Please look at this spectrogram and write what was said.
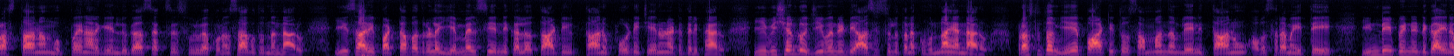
ప్రస్థానం ముప్పై నాలుగేళ్ళుగా సక్సెస్ఫుల్గా కొనసాగుతుందన్నారు. ఈసారి పట్టభద్రుల ఎమ్మెల్సీ ఎన్నికల్లో తాటి తాను పోటీ చేయనున్నట్టు తెలిపారు. ఈ విషయంలో జీవన్ రెడ్డి ఆశీస్సులు తనకు ఉన్నాయన్నారు. ప్రస్తుతం ఏ పార్టీతో సంబంధం లేని తాను అవసరమైతే ఇండిపెండెంట్గా ఆయన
